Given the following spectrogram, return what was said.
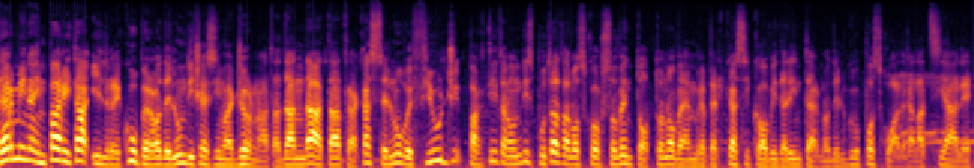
Termina in parità il recupero dell'undicesima giornata d'andata tra Castelnuovo e Fiuggi, partita non disputata lo scorso 28 novembre per casi Covid all'interno del gruppo squadra laziale.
